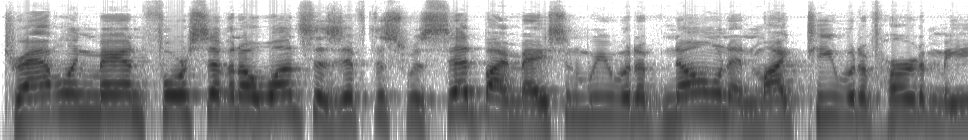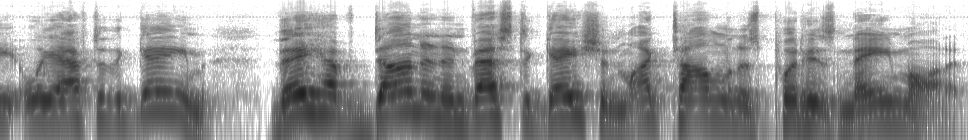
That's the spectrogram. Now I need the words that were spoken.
Traveling Man 4701 says if this was said by Mason, we would have known and Mike T would have heard immediately after the game. They have done an investigation. Mike Tomlin has put his name on it.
